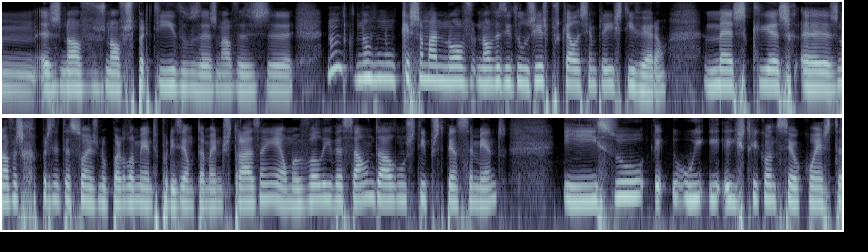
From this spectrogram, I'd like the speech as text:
um, os novos, novos partidos, as novas. Uh, não, não, não quer chamar novo, novas ideologias porque elas sempre aí estiveram, mas que as, as novas representações no Parlamento, por exemplo, também nos trazem é uma validação de alguns tipos de pensamento e isso, isto que aconteceu com esta,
